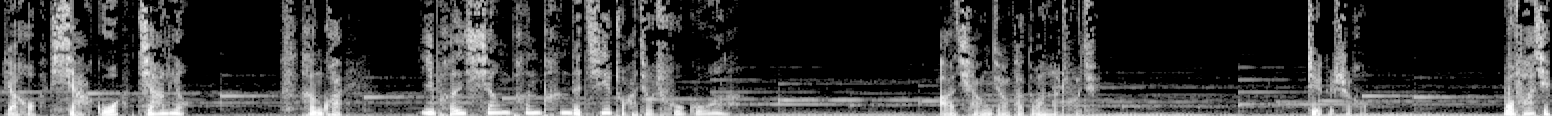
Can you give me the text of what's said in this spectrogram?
然后下锅加料，很快，一盆香喷喷的鸡爪就出锅了。阿强将它端了出去。这个时候，我发现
